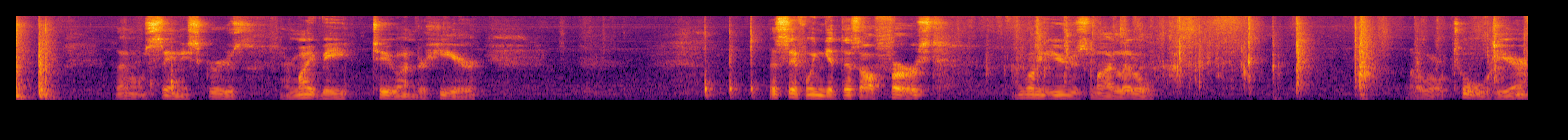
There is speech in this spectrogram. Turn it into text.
I don't see any screws. There might be two under here Let's see if we can get this off first. I'm going to use my little my little tool here.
